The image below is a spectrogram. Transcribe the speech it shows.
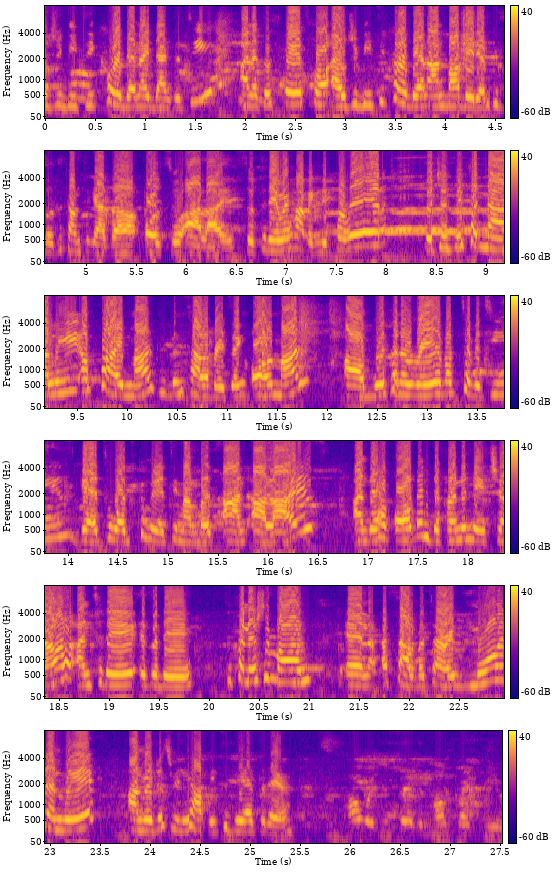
LGBT Caribbean identity. And it's a space for LGBT Caribbean and Barbadian people to come together, also allies. So today we're having the parade, which is the finale of Pride Month. We've been celebrating all month um, with an array of activities geared towards community members and allies. And they have all been different in nature. And today is a day to finish the month in a celebratory mood and way. And we're just really happy to be here today. How would you say the month went for you?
